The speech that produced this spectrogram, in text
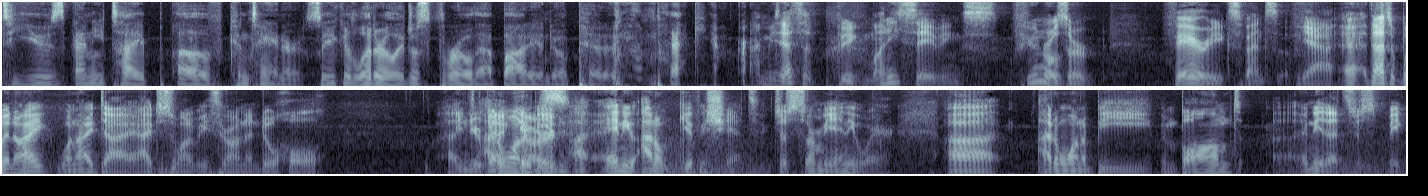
to use any type of container, so you could literally just throw that body into a pit in the backyard. I mean, that's a big money savings. Funerals are very expensive. yeah, uh, that's when I when I die, I just want to be thrown into a hole. I, In your I don't wanna backyard? be I, any. I don't give a shit. Just throw me anywhere. Uh, I don't want to be embalmed. Uh, any of that. Just make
